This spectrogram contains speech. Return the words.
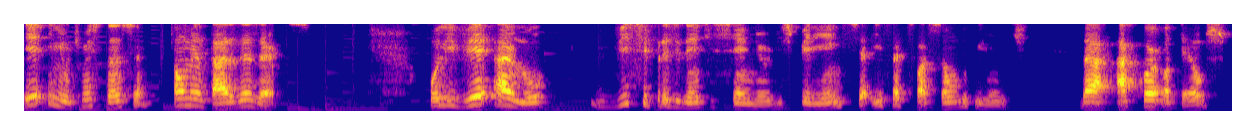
e, em última instância, aumentar as reservas. Olivier Arnaud, vice-presidente sênior de experiência e satisfação do cliente da Accor Hotels,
